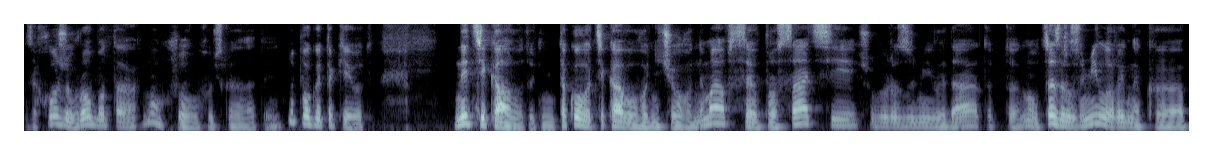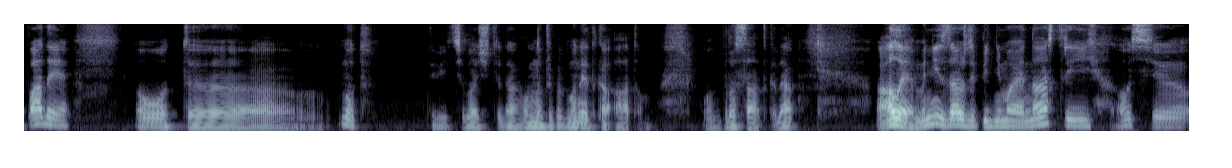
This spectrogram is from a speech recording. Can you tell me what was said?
Заходжу в робота. Ну, що вам хочу сказати? Ну, поки таке от. Не цікаво тут. Такого цікавого нічого нема. Все в просадці, щоб ви розуміли. Да? Тобто, ну, це зрозуміло, ринок е, падає. От, е, ну, от, дивіться, бачите, да? Вон, наприклад, монетка Атом. Вон, просадка. Да? Але мені завжди піднімає настрій ось е,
